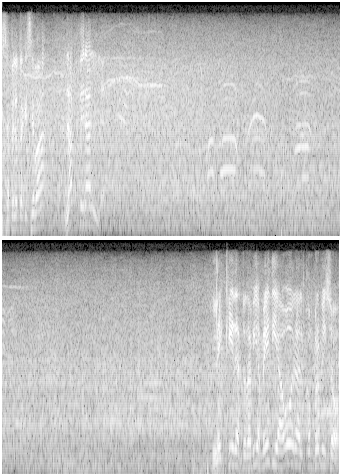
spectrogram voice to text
Esa pelota que se va, lateral. Le queda todavía media hora al compromiso.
